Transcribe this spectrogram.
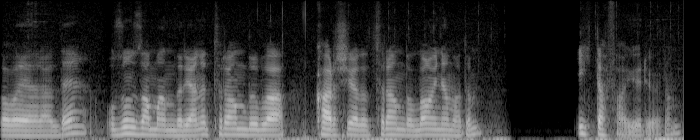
dolayı herhalde. Uzun zamandır yani Trundle'la karşı ya da Trundle'la oynamadım. İlk defa görüyorum.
